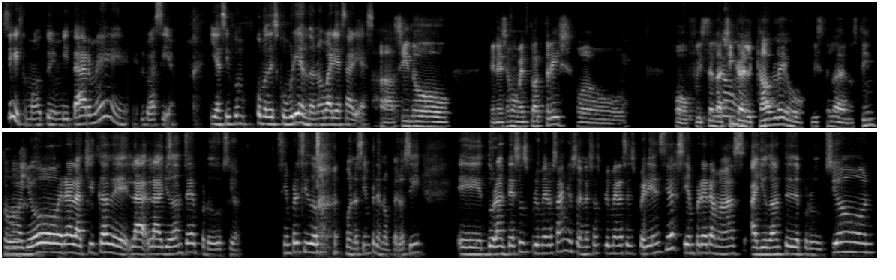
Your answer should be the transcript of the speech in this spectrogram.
sí, como autoinvitarme, lo hacía. Y así fue como descubriendo, ¿no? Varias áreas. Ha sido en ese momento actriz o, o fuiste la chica del cable o fuiste la de los tintos? No, yo era la chica de la, la ayudante de producción. Siempre he sido, bueno, siempre no, pero sí, eh, durante esos primeros años, en esas primeras experiencias, siempre era más ayudante de producción,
